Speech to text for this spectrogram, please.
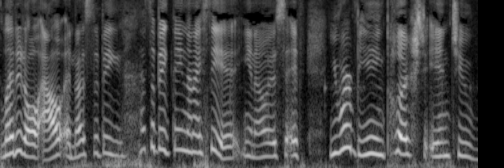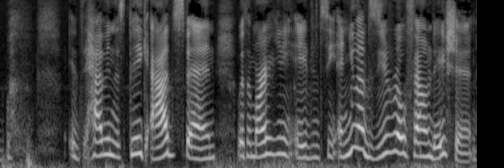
let it all out and that's the big that's the big thing that I see. It you know is if you are being pushed into having this big ad spend with a marketing agency and you have zero foundation,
